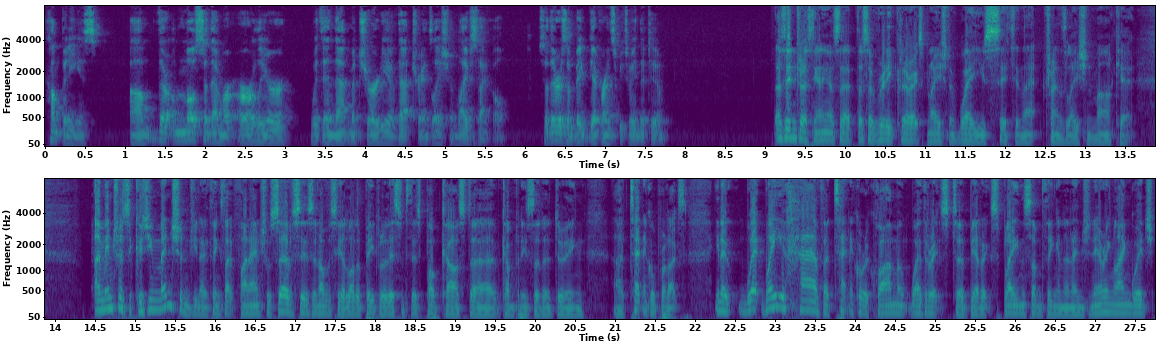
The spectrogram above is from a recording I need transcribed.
companies, um, most of them are earlier within that maturity of that translation lifecycle. So there is a big difference between the two. That's interesting. I think that's a, that's a really clear explanation of where you sit in that translation market. I'm interested because you mentioned, you know, things like financial services, and obviously a lot of people who listen to this podcast, uh, companies that are doing uh, technical products. You know, where, where you have a technical requirement, whether it's to be able to explain something in an engineering language,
